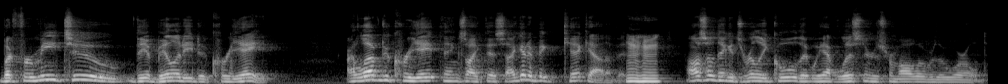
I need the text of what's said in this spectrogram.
But for me too, the ability to create. I love to create things like this. I get a big kick out of it. I also think it's really cool that we have listeners from all over the world.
